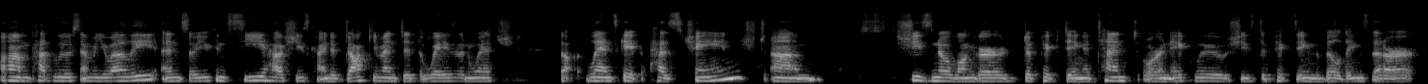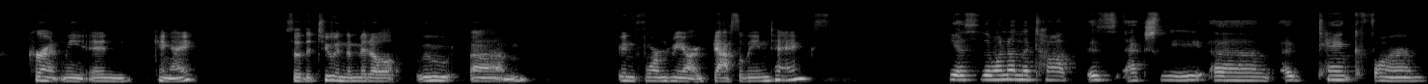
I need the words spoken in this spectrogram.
um, Padloo Samayualie. And so you can see how she's kind of documented the ways in which the landscape has changed. Um, she's no longer depicting a tent or an igloo. She's depicting the buildings that are currently in Kinngait. So the two in the middle Oo, um, informed me are gasoline tanks. Yes, the one on the top is actually uh, a tank farm.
